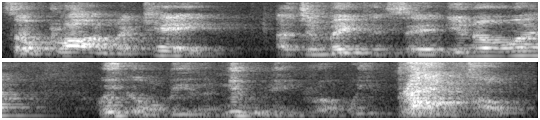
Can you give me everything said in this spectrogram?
So Claude McKay, a Jamaican, said, you know what? We're going to be the new Negro. We black folk.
